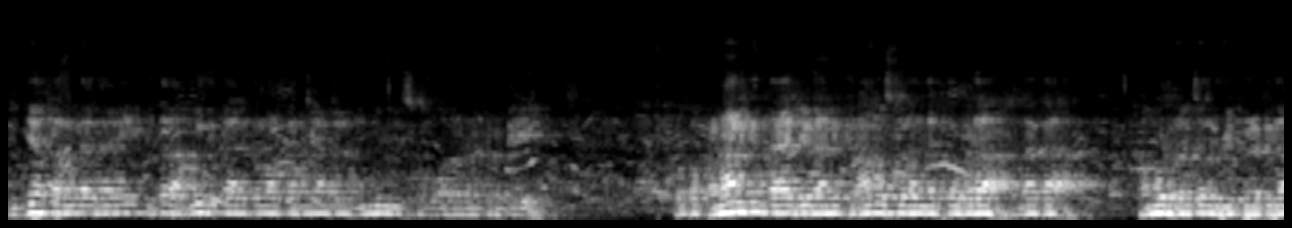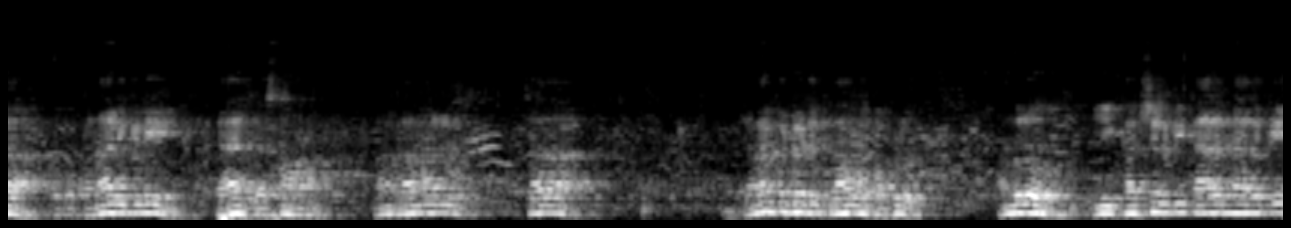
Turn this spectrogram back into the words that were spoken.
విద్యాపరంగా కానీ ఇతర అభివృద్ధి కార్యక్రమాల పరంగా కానీ ముందుకు తీసుకోవాలన్నటువంటి ఒక ప్రణాళికను తయారు చేయడానికి గ్రామస్తులందరితో కూడా ఇందాక తమ్ముడు రవిచంద్ర చెప్పినట్టుగా ఒక ప్రణాళికని తయారు చేస్తా ఉన్నాం మన గ్రామాలు చాలా జనపడ్డ గ్రామం ఒకప్పుడు. అందులో ఈ కక్షలకి కారణాలకి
